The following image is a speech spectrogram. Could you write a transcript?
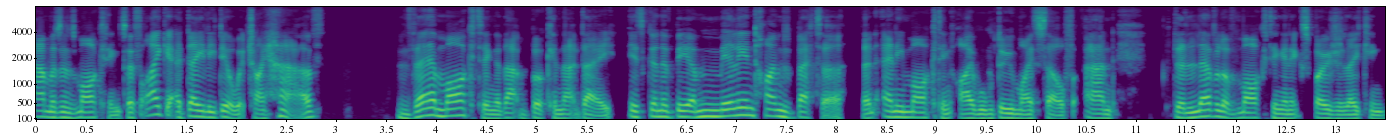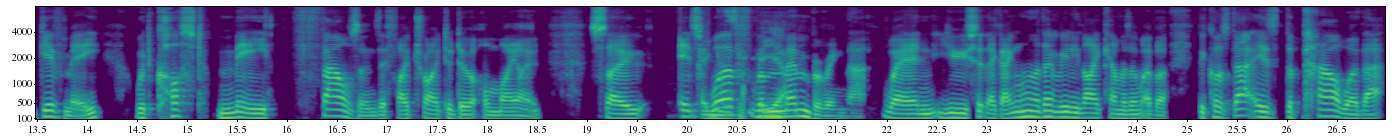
Amazon's marketing. So if I get a daily deal, which I have, their marketing of that book in that day is going to be a million times better than any marketing I will do myself. And the level of marketing and exposure they can give me would cost me thousands if I tried to do it on my own. So it's worth Exactly, yeah. remembering that when you sit there going, oh, I don't really like Amazon, whatever, because that is the power that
